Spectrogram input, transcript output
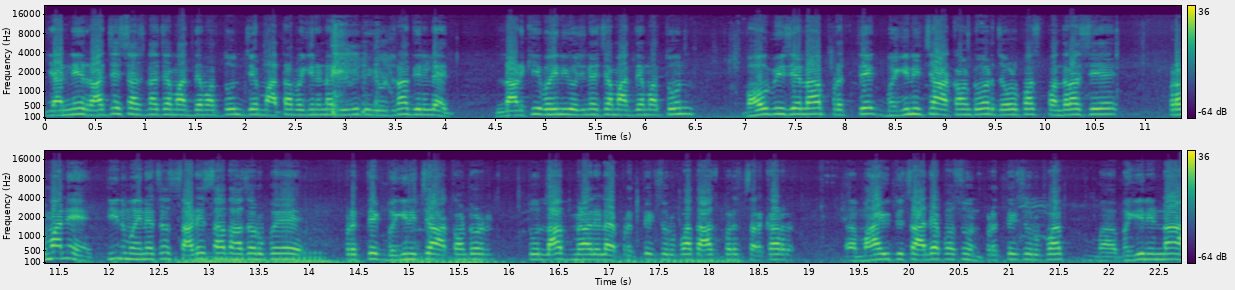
यांनी राज्य शासनाच्या माध्यमातून जे माता भगिनींना विविध योजना दिलेल्या आहेत लाडकी बहीण योजनेच्या माध्यमातून भाऊबीजेला प्रत्येक भगिनीच्या अकाउंटवर जवळपास पंधराशे प्रमाणे तीन महिन्याचं साडेसात हजार रुपये प्रत्येक भगिनीच्या अकाउंटवर तो लाभ मिळालेला आहे. प्रत्यक्ष रूपात आज परत सरकार महायुतीचं आल्यापासून प्रत्यक्ष रूपात म, भगिनींना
